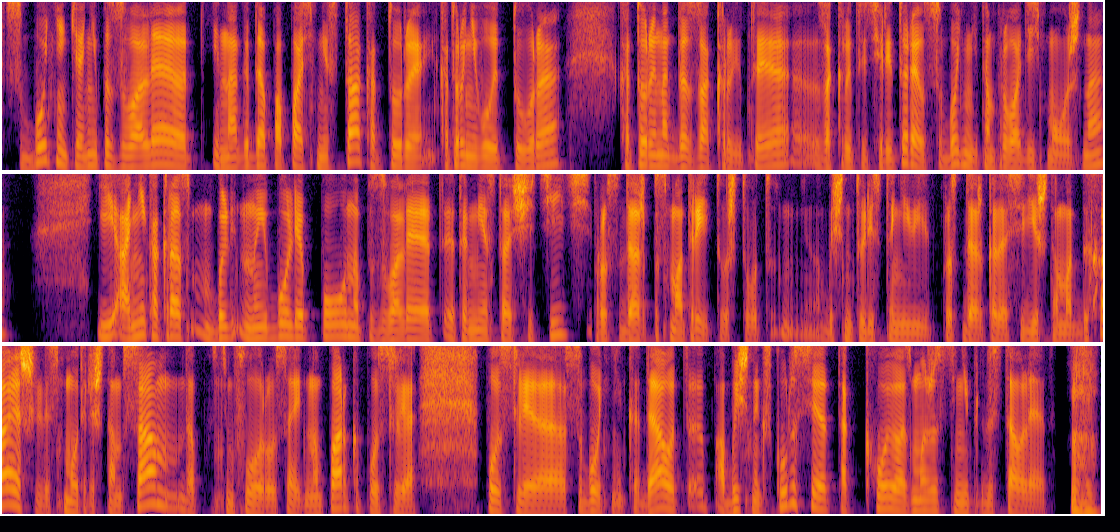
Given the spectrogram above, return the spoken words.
Субботники, они позволяют иногда попасть в места, которые, которые не водят тура, которые иногда закрытые, закрытые территории, а вот субботники там проводить можно. И они как раз наиболее полно позволяют это место ощутить, просто даже посмотреть то, что вот обычно туристы не видят. Просто даже когда сидишь там, отдыхаешь или смотришь там сам, допустим, флору усадебного парка после, после субботника, да, вот обычная экскурсия такой возможности не предоставляет. Угу.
